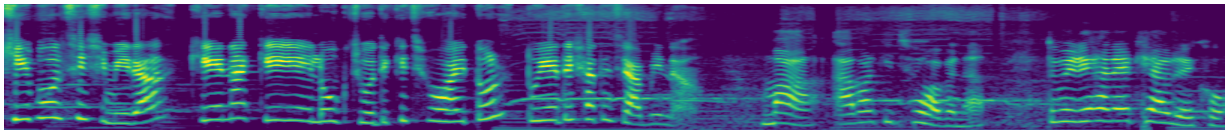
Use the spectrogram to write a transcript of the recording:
কি বলছিস মীরা? কে না কে এই লোক যদি কিছু হয় তোর? তুই এদের সাথে যাবি না। মা আমার কিছু হবে না। তুমি রেহানের খেয়াল রেখো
